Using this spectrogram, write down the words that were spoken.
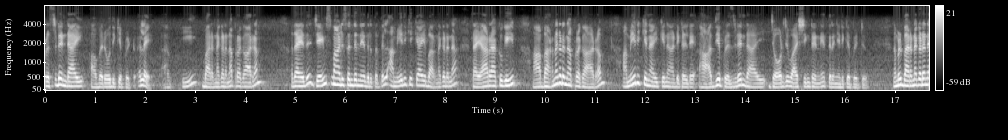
പ്രസിഡന്റായി അവരോധിക്കപ്പെട്ടു അല്ലേ? ഈ ഭരണഘടന പ്രകാരം അതായത് ജെയിംസ് മാഡിസന്റെ നേതൃത്വത്തിൽ അമേരിക്കയ്ക്കായി ഭരണഘടന തയ്യാറാക്കുകയും ആ ഭരണഘടന പ്രകാരം അമേരിക്കൻ ഐക്യനാടുകളുടെ ആദ്യ പ്രസിഡന്റായി ജോർജ് വാഷിങ്ടണിനെ തിരഞ്ഞെടുക്കപ്പെട്ടു. നമ്മൾ ഭരണഘടന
